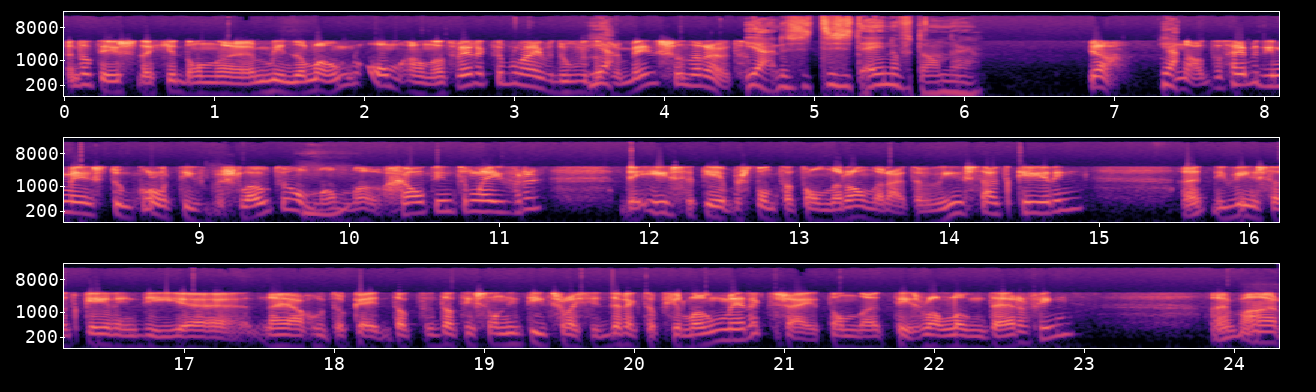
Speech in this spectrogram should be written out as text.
En dat is dat je dan uh, minder loon om aan het werk te blijven. Dan hoeven ja. er mensen eruit. Ja, dus het is het een of het ander. Ja. ja. nou dat hebben die mensen toen collectief besloten om, om uh, geld in te leveren. De eerste keer bestond dat onder andere uit een winstuitkering. Die winstuitkering, die, uh, nou ja goed, oké, okay, dat, dat is dan niet iets wat je direct op je loon merkt. Zei het dan, het is wel loonderving. maar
